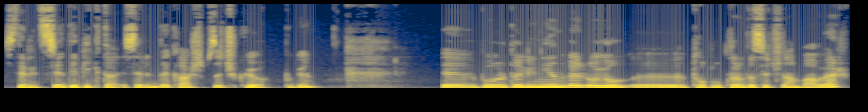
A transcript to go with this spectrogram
Stelizia Depicta eserinde karşımıza çıkıyor bugün. E, bu arada Linnean ve Royal e, topluluklarını da seçilen Bauer,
